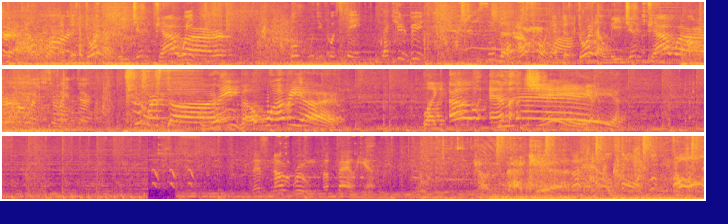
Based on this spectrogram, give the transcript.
Chercher Alpha had destroyed our Legion Tower. Au bout du fossé, la culbute! The Alpha had destroyed our legion Tower. power! Forward surrender! Superstar! Rainbow Warrior! Like OMG! There's no room for failure. Come back here. The Hellbourne will fall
